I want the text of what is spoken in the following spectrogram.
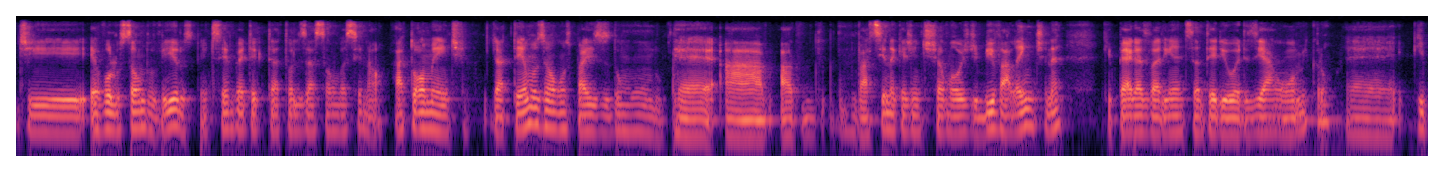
de evolução do vírus, a gente sempre vai ter que ter atualização vacinal. Atualmente já temos em alguns países do mundo é, a, a vacina que a gente chama hoje de bivalente, né? Que pega as variantes anteriores e a Omicron, é, que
